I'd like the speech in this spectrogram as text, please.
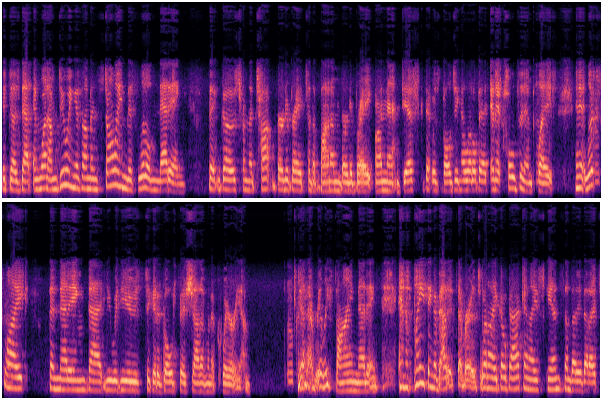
it does that. And what I'm doing is I'm installing this little netting that goes from the top vertebrae to the bottom vertebrae on that disc that was bulging a little bit and it holds it in place. And it looks Okay. like the netting that you would use to get a goldfish out of an aquarium. Okay. Yeah, that really fine netting. And the funny thing about it, Deborah, is when I go back and I scan somebody that I've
